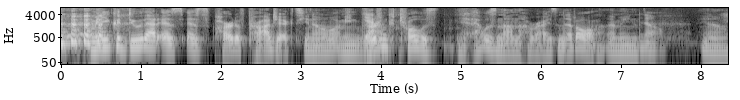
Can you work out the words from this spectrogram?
I mean, you could do that as as part of projects, you know. I mean, Yeah. version control was yeah, that wasn't on the horizon at all. I mean, no, you know,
